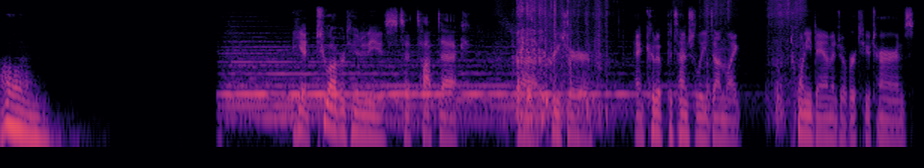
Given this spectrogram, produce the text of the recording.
Oh. He had two opportunities to top deck uh, creature and could have potentially done like 20 damage over two turns.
